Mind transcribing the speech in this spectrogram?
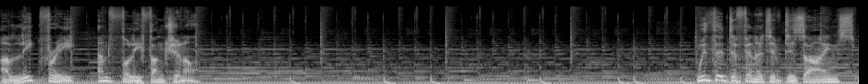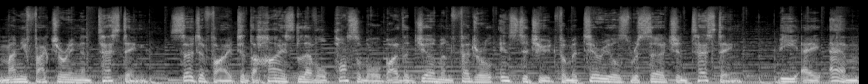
are leak-free and fully functional. With the definitive designs, manufacturing and testing certified to the highest level possible by the German Federal Institute for Materials Research and Testing, BAM,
